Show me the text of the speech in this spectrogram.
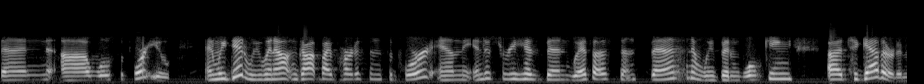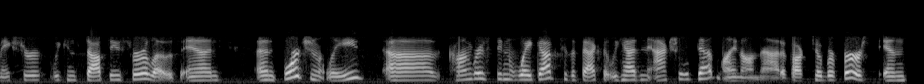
then uh, we'll support you. And we did. We went out and got bipartisan support, and the industry has been with us since then, and we've been working uh, together to make sure we can stop these furloughs. And unfortunately, uh, Congress didn't wake up to the fact that we had an actual deadline on that of October 1st. And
